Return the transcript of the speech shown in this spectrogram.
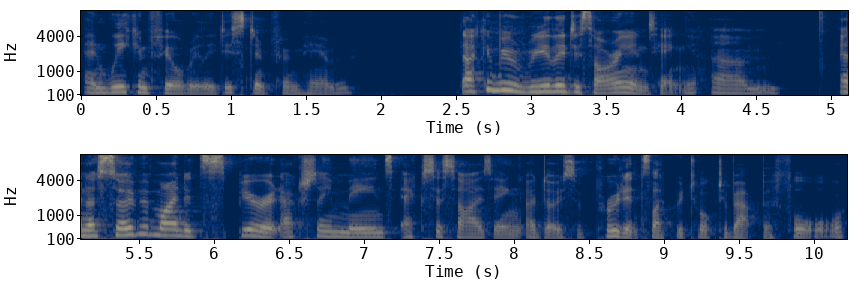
and we can feel really distant from Him that can be really disorienting. Um, and a sober minded spirit actually means exercising a dose of prudence, like we talked about before,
